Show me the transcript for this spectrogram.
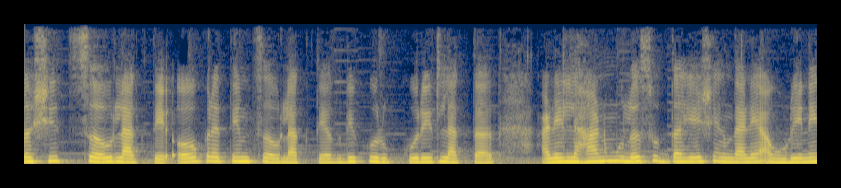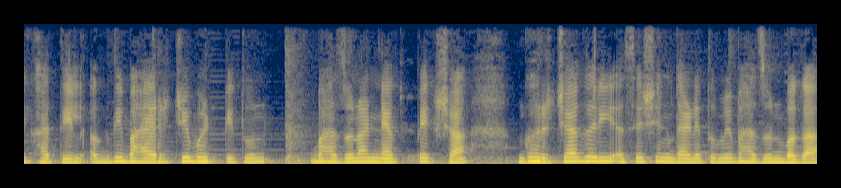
तशीच चव लागते अप्रतिम चव लागते अगदी कुरकुरीत लागतात. आणि लहान मुलंसुद्धा हे शेंगदाणे आवडीने खातील. अगदी बाहेरचे भट्टीतून भाजून आणण्यापेक्षा घरच्या घरी असे शेंगदाणे तुम्ही भाजून बघा.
